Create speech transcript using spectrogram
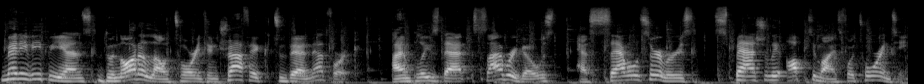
many VPNs do not allow torrenting traffic to their network. I'm pleased that CyberGhost has several servers specially optimized for torrenting.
